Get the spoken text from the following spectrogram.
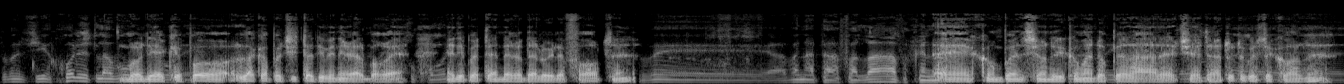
Vuol dire che poi la capacità di venire al Bore e di pretendere da lui le forze e comprensione di come adoperare, eccetera, tutte queste cose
